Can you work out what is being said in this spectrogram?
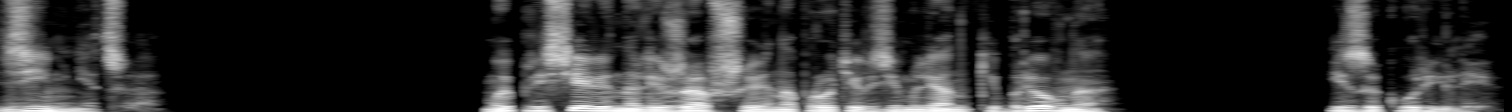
Зимница. Мы присели на лежавшие напротив землянки бревна и закурили.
